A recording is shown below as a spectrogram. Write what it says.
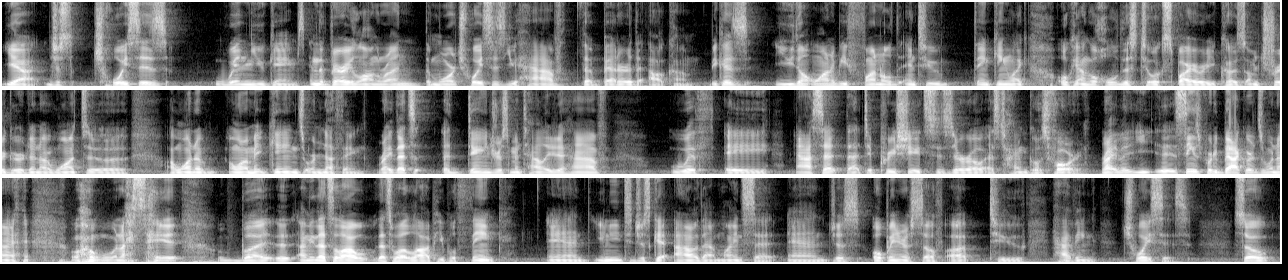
yeah, just choices win you games. In the very long run, the more choices you have, the better the outcome. Because you don't want to be funneled into thinking like, okay, I'm gonna hold this till expiry because I'm triggered and I want to, uh, I want to, I want to make gains or nothing, right? That's a dangerous mentality to have with a asset that depreciates to zero as time goes forward, right? It seems pretty backwards when I when I say it, but uh, I mean that's a lot. that's what a lot of people think, and you need to just get out of that mindset and just open yourself up to having choices. So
